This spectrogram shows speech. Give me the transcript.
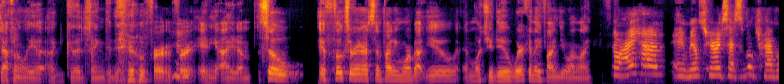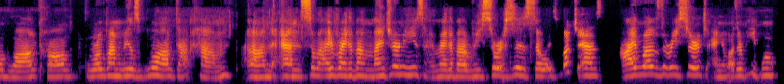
definitely a, a good thing to do for mm-hmm. for any item so if folks are interested in finding more about you and what you do, where can they find you online? So I have a wheelchair accessible travel blog called worldonwheelsblog.com. Um, and so I write about my journeys, I write about resources. So as much as I love the research, I know other people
